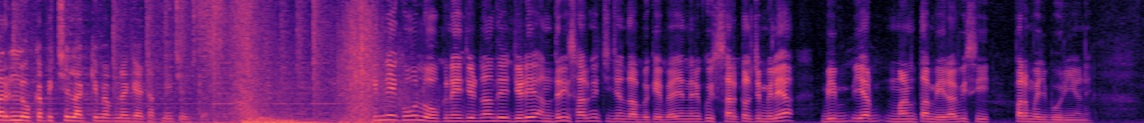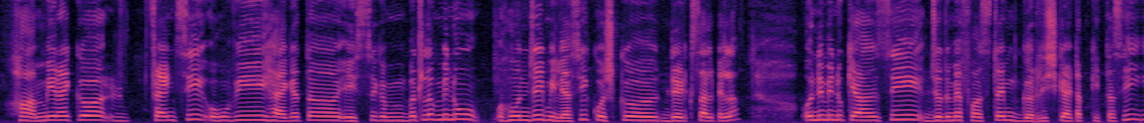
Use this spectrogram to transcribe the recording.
ਪਰ ਲੋਕਾਂ ਪਿੱਛੇ ਲੱਗ ਕੇ ਮੈਂ ਆਪਣਾ ਗੈਟਅਪ ਨਹੀਂ ਚੇਂਜ ਕਰ ਸਕਦੀ। ਕਿੰਨੇ ਕੁ ਉਹ ਲੋਕ ਨੇ ਜਿਹਨਾਂ ਦੇ ਜਿਹੜੇ ਅੰਦਰ ਹੀ ਸਾਰੀਆਂ ਚੀਜ਼ਾਂ ਦੱਬ ਕੇ ਬਹਿ ਜਾਂਦੇ ਨੇ? ਕੋਈ ਸਰਕਲ 'ਚ ਮਿਲਿਆ ਵੀ ਯਾਰ ਮਨ ਤਾਂ ਮੇਰਾ ਵੀ ਸੀ ਪਰ ਮਜਬੂਰੀਆਂ ਨੇ? ਹਾਂ ਮੇਰਾ ਇੱਕ ਫਰੈਂਡ ਸੀ ਉਹ ਵੀ ਹੈਗਾ ਤਾਂ ਇਸ ਮਤਲਬ ਮੈਨੂੰ ਹੁਣ ਜੇ ਮਿਲਿਆ ਸੀ ਕੁਝ ਕੁ ਡੇਢ ਕੁ ਸਾਲ ਪਹਿਲਾਂ। ਉਹਨੇ ਮੈਨੂੰ ਕਿਹਾ ਸੀ ਜਦੋਂ ਮੈਂ ਫਸਟ ਟਾਈਮ ਗਰਲਿਸ਼ ਗੈਟਅਪ ਕੀਤਾ ਸੀ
